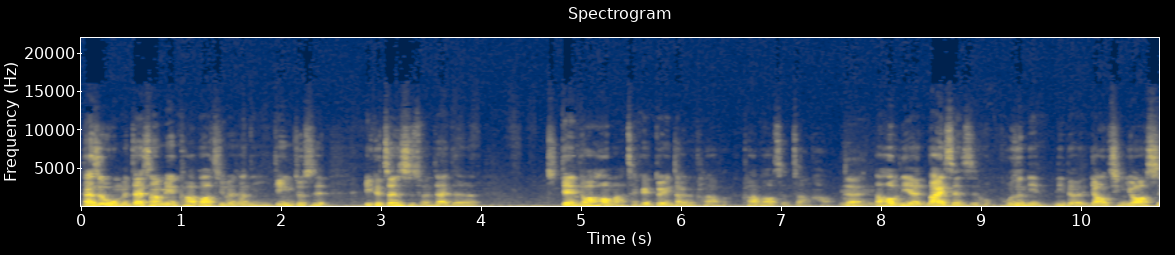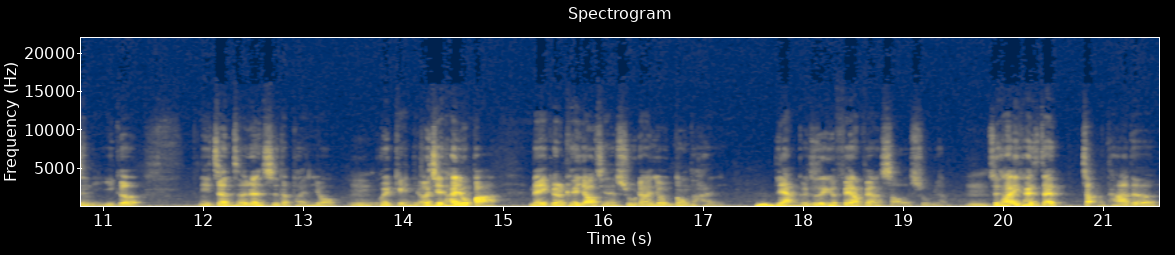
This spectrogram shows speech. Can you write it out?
但是我们在上面 Clubhouse 基本上你一定就是一个真实存在的。电话号码才可以对应到一个 Club Clubhouse 的账号，对，然后你的 license 或者你你的邀请又要是你一个你真正认识的朋友，嗯，会给你，而且他又把每个人可以邀请的数量又弄得很两个，就是一个非常非常少的数量，嗯，所以他一开始在涨他的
